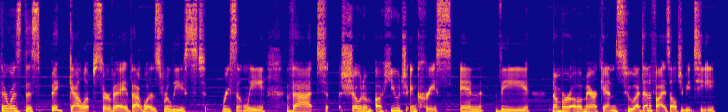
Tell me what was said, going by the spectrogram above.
There was this big Gallup survey that was released recently that showed a, a huge increase in the number of Americans who identify as LGBT.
